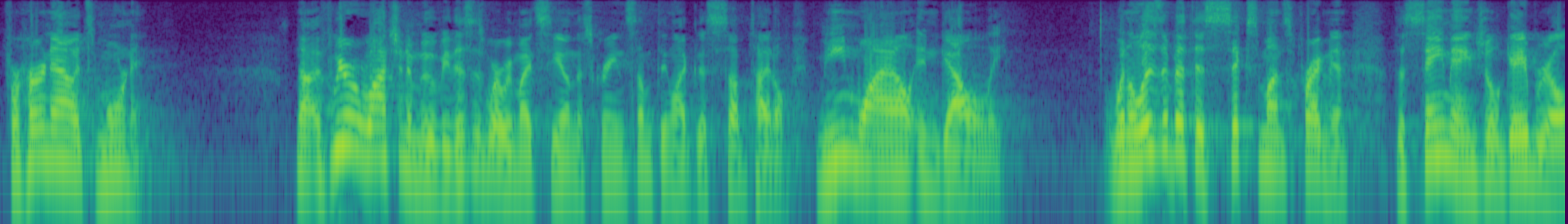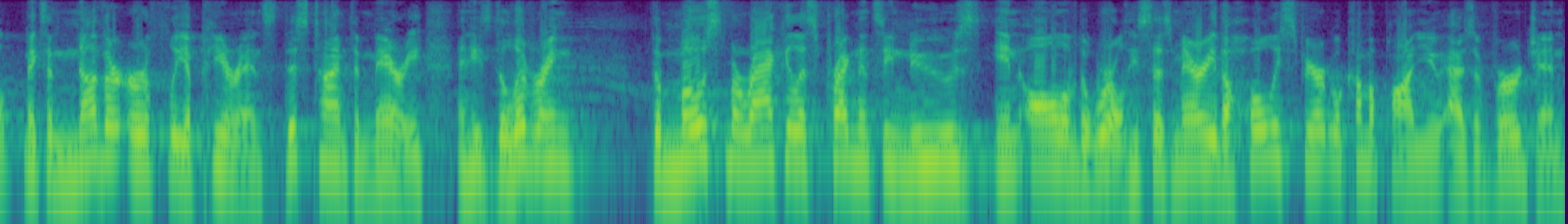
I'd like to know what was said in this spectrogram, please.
For her now, it's morning. Now, if we were watching a movie, this is where we might see on the screen something like this subtitle Meanwhile in Galilee. When Elizabeth is six months pregnant, the same angel, Gabriel, makes another earthly appearance, this time to Mary, and he's delivering the most miraculous pregnancy news in all of the world. He says, Mary, the Holy Spirit will come upon you as a virgin.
